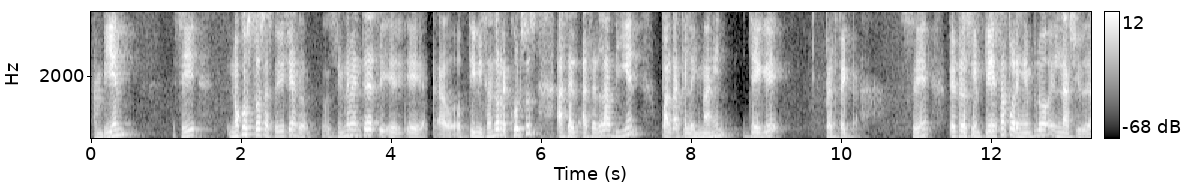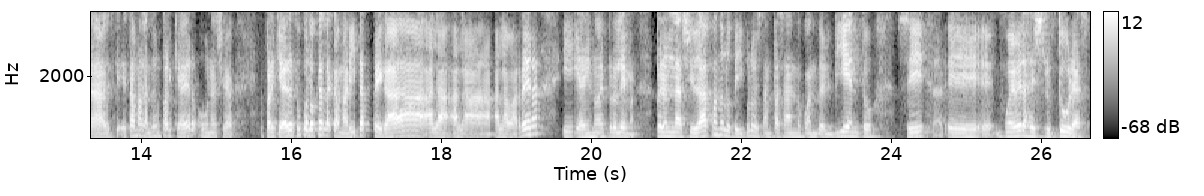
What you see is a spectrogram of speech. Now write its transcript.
también, ¿sí? no costosa, estoy diciendo, simplemente eh, eh, optimizando recursos, hacer, hacerla bien para que la imagen llegue perfecta. ¿Sí? Pero si empieza, por ejemplo, en la ciudad, estamos hablando de un parqueadero o una ciudad. El parqueadero tú colocas la camarita pegada a la, a, la, a la, barrera y ahí no hay problema. Pero en la ciudad, cuando los vehículos están pasando, cuando el viento ¿sí? Eh, mueve las estructuras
